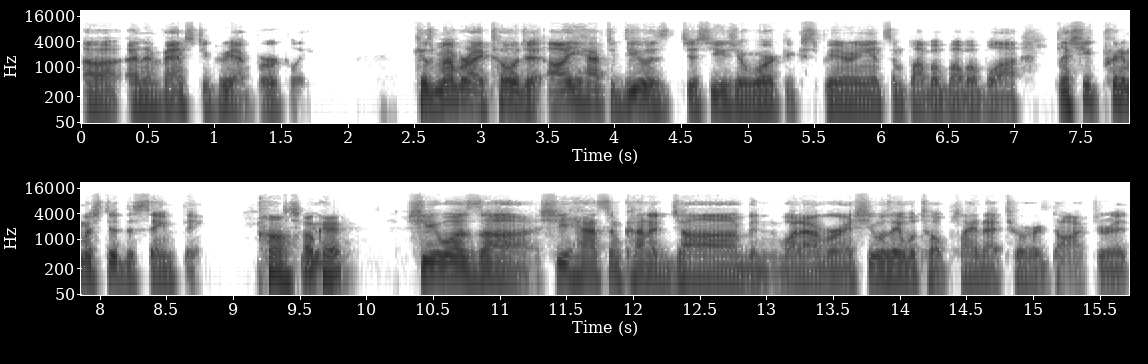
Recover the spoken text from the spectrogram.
uh, an advanced degree at Berkeley. Because remember, I told you, all you have to do is just use your work experience and blah, blah, blah, blah, blah. And she pretty much did the same thing. Huh. she- Okay. She was, uh, she had some kind of job and whatever, and she was able to apply that to her doctorate.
